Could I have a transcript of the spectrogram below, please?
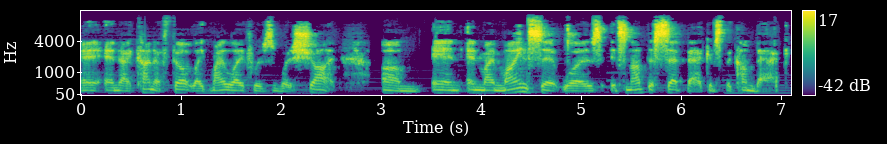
And, and I kind of felt like my life was was shot. Um, and and my mindset was it's not the setback, it's the comeback.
